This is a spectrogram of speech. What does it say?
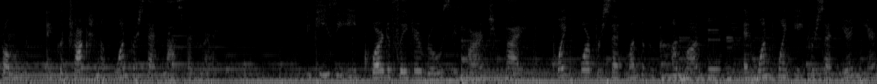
from a contraction of 1% last February. The PCE core deflator rose in March by 0.4% month on month and 1.8% year on year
